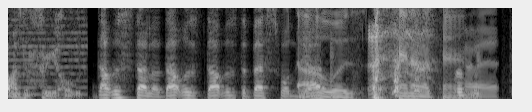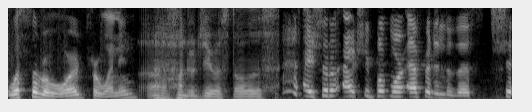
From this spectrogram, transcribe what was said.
on the freehold. That was stellar. That was that was the best one That yet. was ten out of ten. Alright. What's the reward for winning? A hundred US dollars. I should have actually put more effort into this. Shit.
